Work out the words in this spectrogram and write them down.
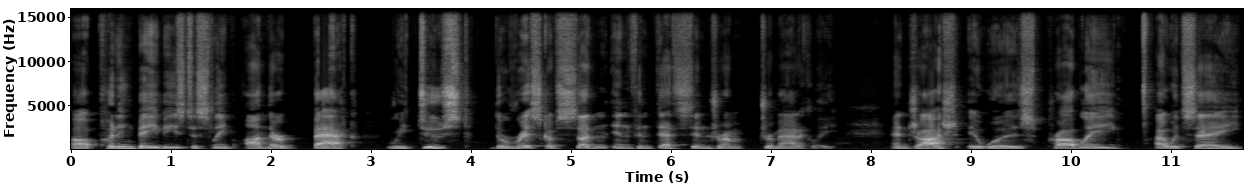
uh, putting babies to sleep on their back reduced the risk of sudden infant death syndrome dramatically. And Josh, it was probably, I would say,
